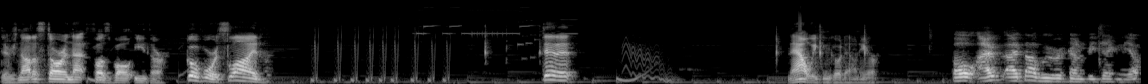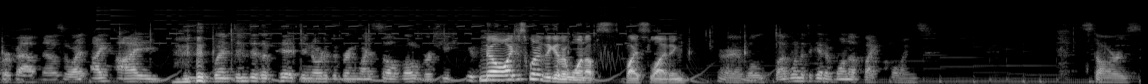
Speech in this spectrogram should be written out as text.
There's not a star in that fuzzball either. Go for it, slide. Did it. Now we can go down here. Oh, I, I thought we were going to be taking the upper path now, so I, I, I went into the pit in order to bring myself over. No, I just wanted to get a one up by sliding. Alright, well, I wanted to get a one up by coins. Stars.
